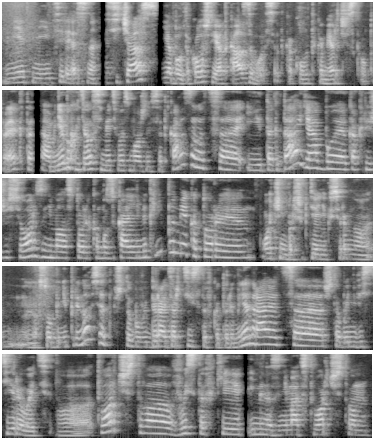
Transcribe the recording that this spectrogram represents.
мне это не интересно. Сейчас я был такого, что я отказывалась от какого-то коммерческого проекта. А мне бы хотелось иметь возможность отказываться, и тогда я бы, как режиссер, занималась только музыкальными клипами, которые очень больших денег все равно ну, особо не приносят, чтобы выбирать артистов, которые мне нравятся, чтобы инвестировать в творчество, в выставки, именно заниматься творчеством,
